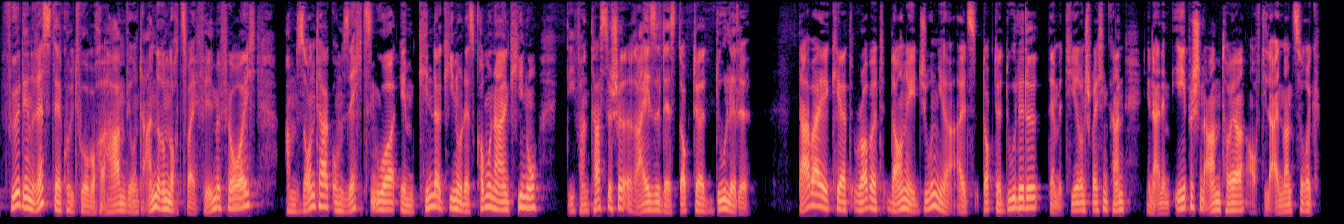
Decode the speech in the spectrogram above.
Für den Rest der Kulturwoche haben wir unter anderem noch zwei Filme für euch. Am Sonntag um 16 Uhr im Kinderkino des kommunalen Kino die fantastische Reise des Dr. Doolittle. Dabei kehrt Robert Downey Jr. als Dr. Doolittle, der mit Tieren sprechen kann, in einem epischen Abenteuer auf die Leinwand zurück.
